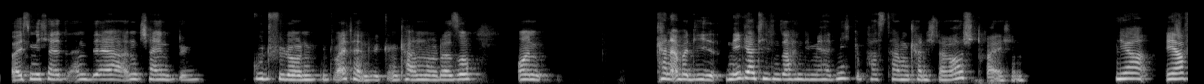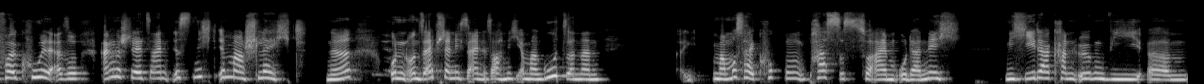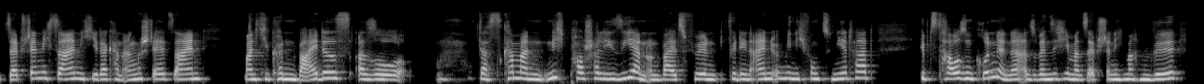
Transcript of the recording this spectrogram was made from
weil ich mich halt an der anscheinend gut fühle und gut weiterentwickeln kann oder so. Und kann aber die negativen Sachen, die mir halt nicht gepasst haben, kann ich da rausstreichen. Ja, ja, voll cool. Also angestellt sein ist nicht immer schlecht. Ne? Und, und selbstständig sein ist auch nicht immer gut, sondern äh, man muss halt gucken, passt es zu einem oder nicht. Nicht jeder kann irgendwie ähm, selbstständig sein, nicht jeder kann angestellt sein. Manche können beides. Also das kann man nicht pauschalisieren. Und weil es für, für den einen irgendwie nicht funktioniert hat, gibt es tausend Gründe. Ne? Also wenn sich jemand selbstständig machen will,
